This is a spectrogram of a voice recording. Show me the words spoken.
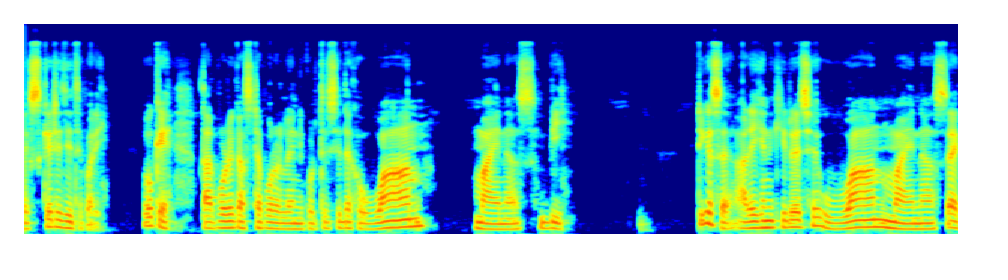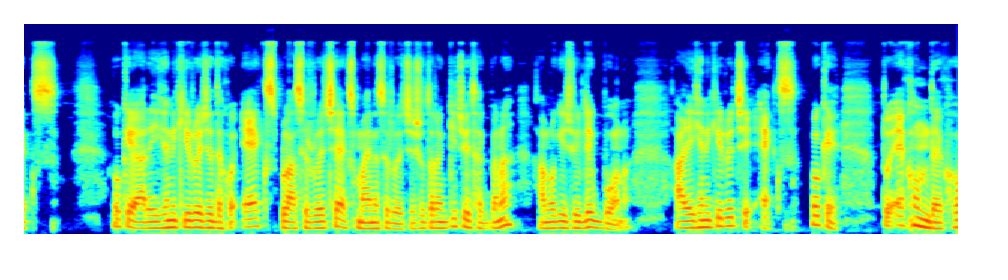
এক্স কেটে দিতে পারি। ওকে তারপরে কাজটা পরের লাইনে করতেছি। দেখো ওয়ান মাইনাস বি ঠিক আছে? আর এখানে কি রয়েছে? ওয়ান মাইনাস এক্স ওকে, আর এখানে কি রয়েছে? দেখো এক্স প্লাসের রয়েছে এক্স মাইনাসের রয়েছে, সুতরাং কিছুই থাকবে না, আমরা কিছুই লিখব না। আর এখানে কি রয়েছে? X okay? তো এখন দেখো,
